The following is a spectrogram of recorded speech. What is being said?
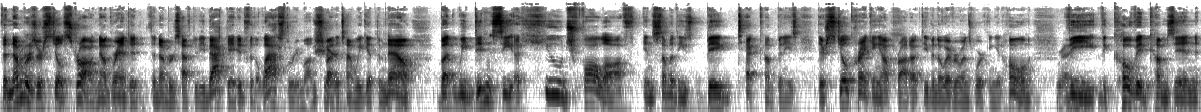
The numbers are still strong. Now, granted, the numbers have to be backdated for the last three months by the time we get them now. But we didn't see a huge fall off in some of these big tech companies. They're still cranking out product, even though everyone's working at home. Right. The the COVID comes in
